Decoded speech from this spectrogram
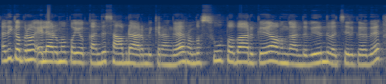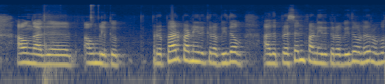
அதுக்கப்புறம் எல்லாருமே போய் உட்காந்து சாப்பிட ஆரம்பிக்கிறாங்க. ரொம்ப சூப்பராக இருக்கு. அவங்க அந்த விருந்து வச்சிருக்கிறது. அவங்க அது அவங்களுக்கு ப்ரிப்பேர் பண்ணியிருக்கிற விதம் அது ப்ரெசென்ட் பண்ணியிருக்கிற விதம் வந்து ரொம்ப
